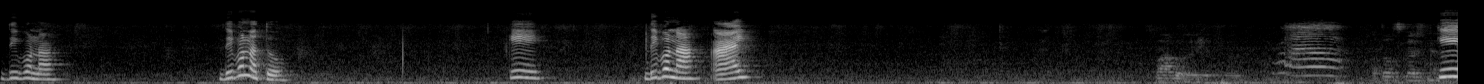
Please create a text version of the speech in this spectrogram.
দিব না। দিব না তো? কি? দিব না স্কোয়ার কি?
